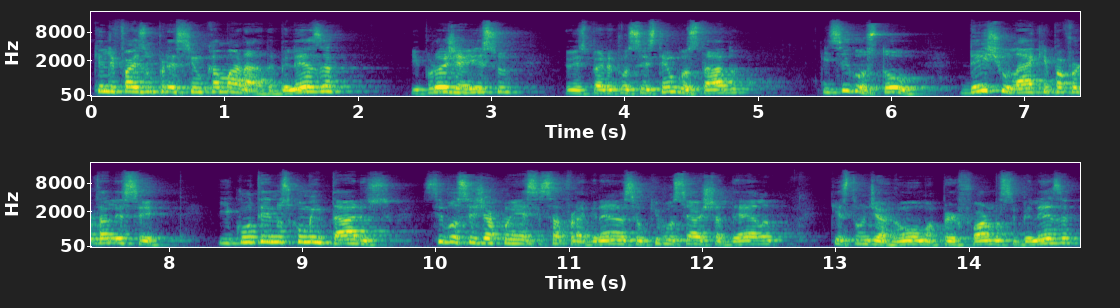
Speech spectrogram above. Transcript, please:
que ele faz um precinho camarada, beleza? E por hoje é isso. Eu espero que vocês tenham gostado. E se gostou, deixe o like para fortalecer. E conte aí nos comentários se você já conhece essa fragrância, o que você acha dela questão de aroma, performance, beleza?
